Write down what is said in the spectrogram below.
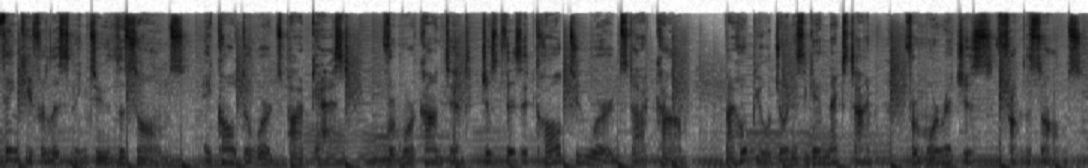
Thank you for listening to The Psalms, a Called to Words podcast. For more content, just visit calledtowords.com. I hope you will join us again next time for more riches from the Psalms.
